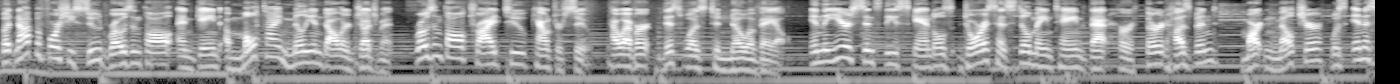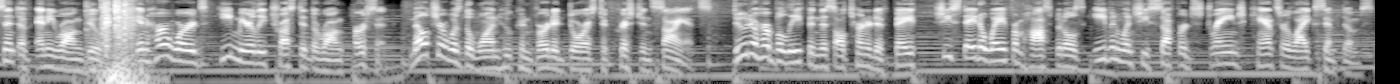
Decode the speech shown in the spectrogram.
but not before she sued Rosenthal and gained a multi-million dollar judgment. Rosenthal tried to countersue. However, this was to no avail. In the years since these scandals, Doris has still maintained that her third husband, Martin Melcher, was innocent of any wrongdoing. In her words, he merely trusted the wrong person. Melcher was the one who converted Doris to Christian science. Due to her belief in this alternative faith, she stayed away from hospitals even when she suffered strange cancer-like symptoms.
